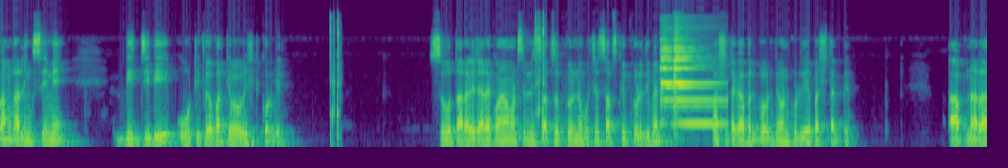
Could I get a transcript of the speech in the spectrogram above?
বাংলা লিঙ্ক সিমে বিশ জিবি ওটিপি অফার কীভাবে হিট করবেন। সো তার আগে যারা এখন আমার চ্যানেল সাবস্ক্রাইব করে অবশ্যই সাবস্ক্রাইব করে দেবেন। পাঁচশো টাকা বেল বাটনটি অন করে দিয়ে পাশে থাকবেন। আপনারা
